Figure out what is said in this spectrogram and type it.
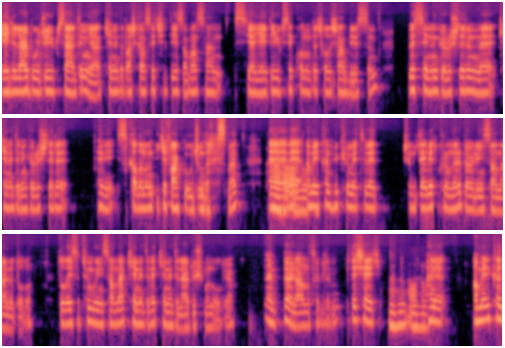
50'ler boyunca yükseldin ya. Kennedy başkan seçildiği zaman sen CIA'de yüksek konumda çalışan birisin ve senin görüşlerinle Kennedy'nin görüşleri hani skalanın iki farklı ucunda resmen. Ee, Ha, ha, ve anladım. Amerikan hükümeti ve tüm devlet kurumları böyle insanlarla dolu. Dolayısıyla tüm bu insanlar Kennedy ve Kennedy'ler düşmanı oluyor. Yani böyle anlatabilirim. Bir de şey Hı hı, anladım. hani Amerika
